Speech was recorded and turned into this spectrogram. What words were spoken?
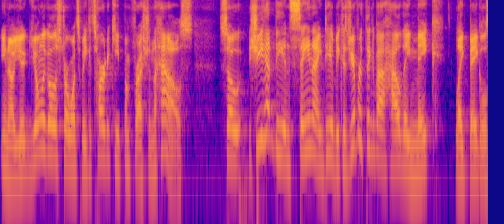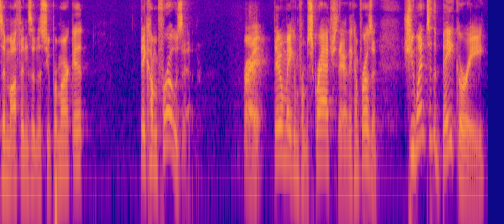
you know, you, you only go to the store once a week. It's hard to keep them fresh in the house. So she had the insane idea because you ever think about how they make like bagels and muffins in the supermarket? They come frozen. right. They don't make them from scratch there. They come frozen. She went to the bakery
